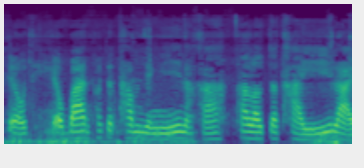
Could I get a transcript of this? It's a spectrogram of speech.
แถวแถวบ้านเขาจะทำอย่างนี้นะคะ ถ้าเราจะไถหลาย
